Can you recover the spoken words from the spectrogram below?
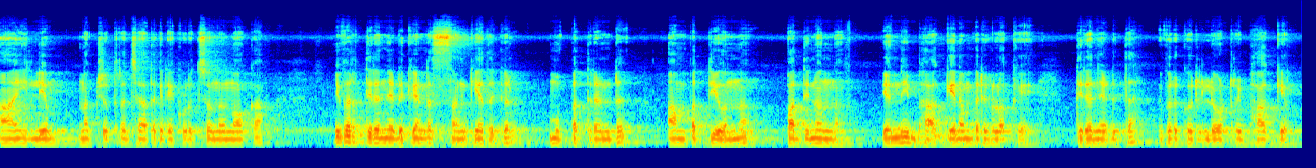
ആയില്യം നക്ഷത്ര ജാതകരെക്കുറിച്ചൊന്ന് നോക്കാം. ഇവർ തിരഞ്ഞെടുക്കേണ്ട സംഖ്യതകൾ മുപ്പത്തിരണ്ട് അമ്പത്തിയൊന്ന് പതിനൊന്ന് എന്നീ ഭാഗ്യ നമ്പറുകളൊക്കെ തിരഞ്ഞെടുത്ത് ഇവർക്കൊരു ലോട്ടറി ഭാഗ്യം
